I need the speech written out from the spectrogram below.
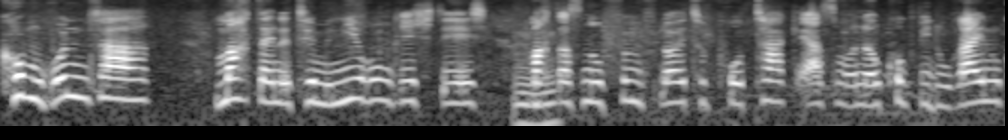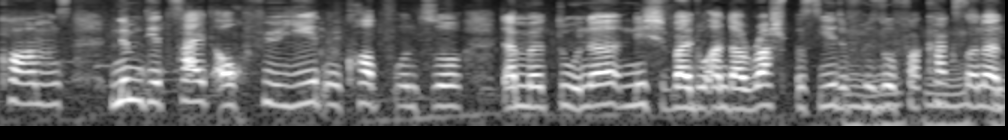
komm runter, mach deine Terminierung richtig, mach das nur fünf Leute pro Tag erstmal und dann guck, wie du reinkommst. Nimm dir Zeit auch für jeden Kopf und so, damit du ne, nicht, weil du an der Rush bist, jede Frisur verkackst, sondern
